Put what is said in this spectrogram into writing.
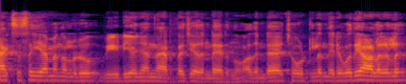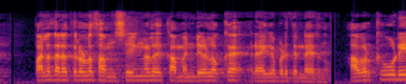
ആക്സസ് ചെയ്യാമെന്നുള്ളൊരു വീഡിയോ ഞാൻ നേരത്തെ ചെയ്തിട്ടുണ്ടായിരുന്നു. അതിന്റെ ചോട്ടിൽ നിരവധി ആളുകൾ പലതരത്തിലുള്ള സംശയങ്ങൾ കമന്റുകളൊക്കെ രേഖപ്പെടുത്തിയിട്ടുണ്ടായിരുന്നു. അവർക്ക് കൂടി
